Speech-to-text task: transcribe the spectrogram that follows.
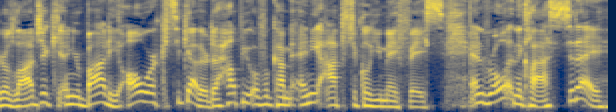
your logic, and your body all work together to help you overcome any obstacle you may face. Enroll in the class today.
